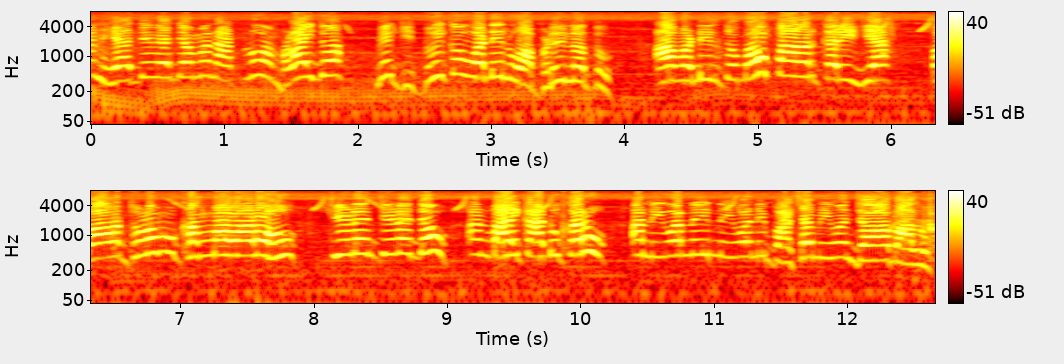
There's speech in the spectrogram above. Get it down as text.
અને હેજે વેજે મને આટલું સંભળાઈ જો. મેં કીધું કે વડીલ વાપડ્યું નતું. આ વડીલ તો બહુ પાવર કરી ગયા. પાવર થોડો હું ખમ્મા વાળો હું. ચીડે ચીડે જઉં અને બાઈક આડું કરું અને ઈવનની ઈવનની ભાષામાં ઈવન જવાબ આલું.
